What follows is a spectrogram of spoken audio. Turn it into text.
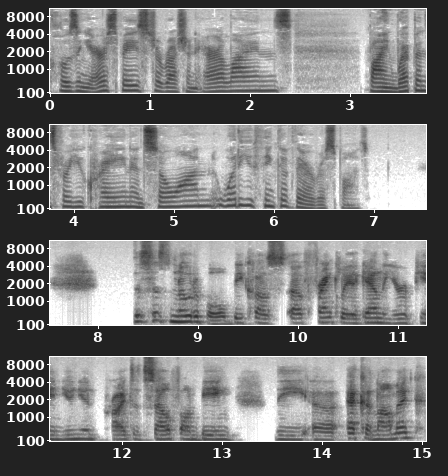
Closing airspace to Russian airlines, buying weapons for Ukraine, and so on. What do you think of their response? This is notable because, uh, frankly, again, the European Union prides itself on being the uh, economic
